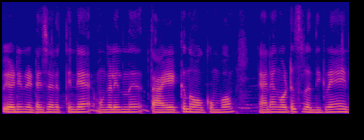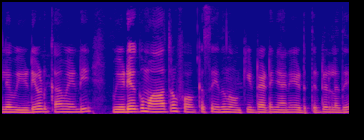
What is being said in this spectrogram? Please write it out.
പേടിയുണ്ട് കേട്ടോ ചുരത്തിന്റെ മുകളിൽ നിന്ന് താഴേക്ക് നോക്കുമ്പോൾ ഞാൻ അങ്ങോട്ട് ശ്രദ്ധിക്കണേ ഇല്ല. വീഡിയോ എടുക്കാൻ വേണ്ടി വീഡിയോക്ക് മാത്രം ഫോക്കസ് ചെയ്ത് നോക്കിയിട്ടായിട്ട് ഞാൻ എടുത്തിട്ടുള്ളത്.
